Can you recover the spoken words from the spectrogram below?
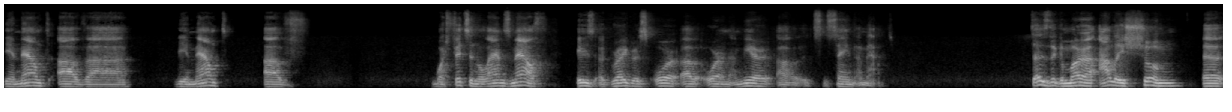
The amount of uh, the amount of what fits in the lamb's mouth is a gregris or uh, or an amir. Uh, it's the same amount. Says the Gemara, Ale Shum, uh,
